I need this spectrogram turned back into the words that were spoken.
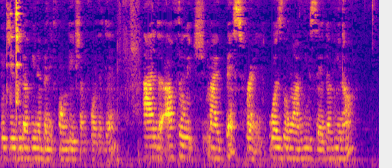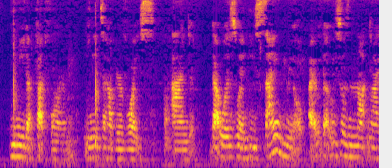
which is the Davina Bennett Foundation for the Deaf. And after which my best friend was the one who said, Davina, you need a platform. You need to have your voice. And that was when he signed me up. I, that was, was not my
